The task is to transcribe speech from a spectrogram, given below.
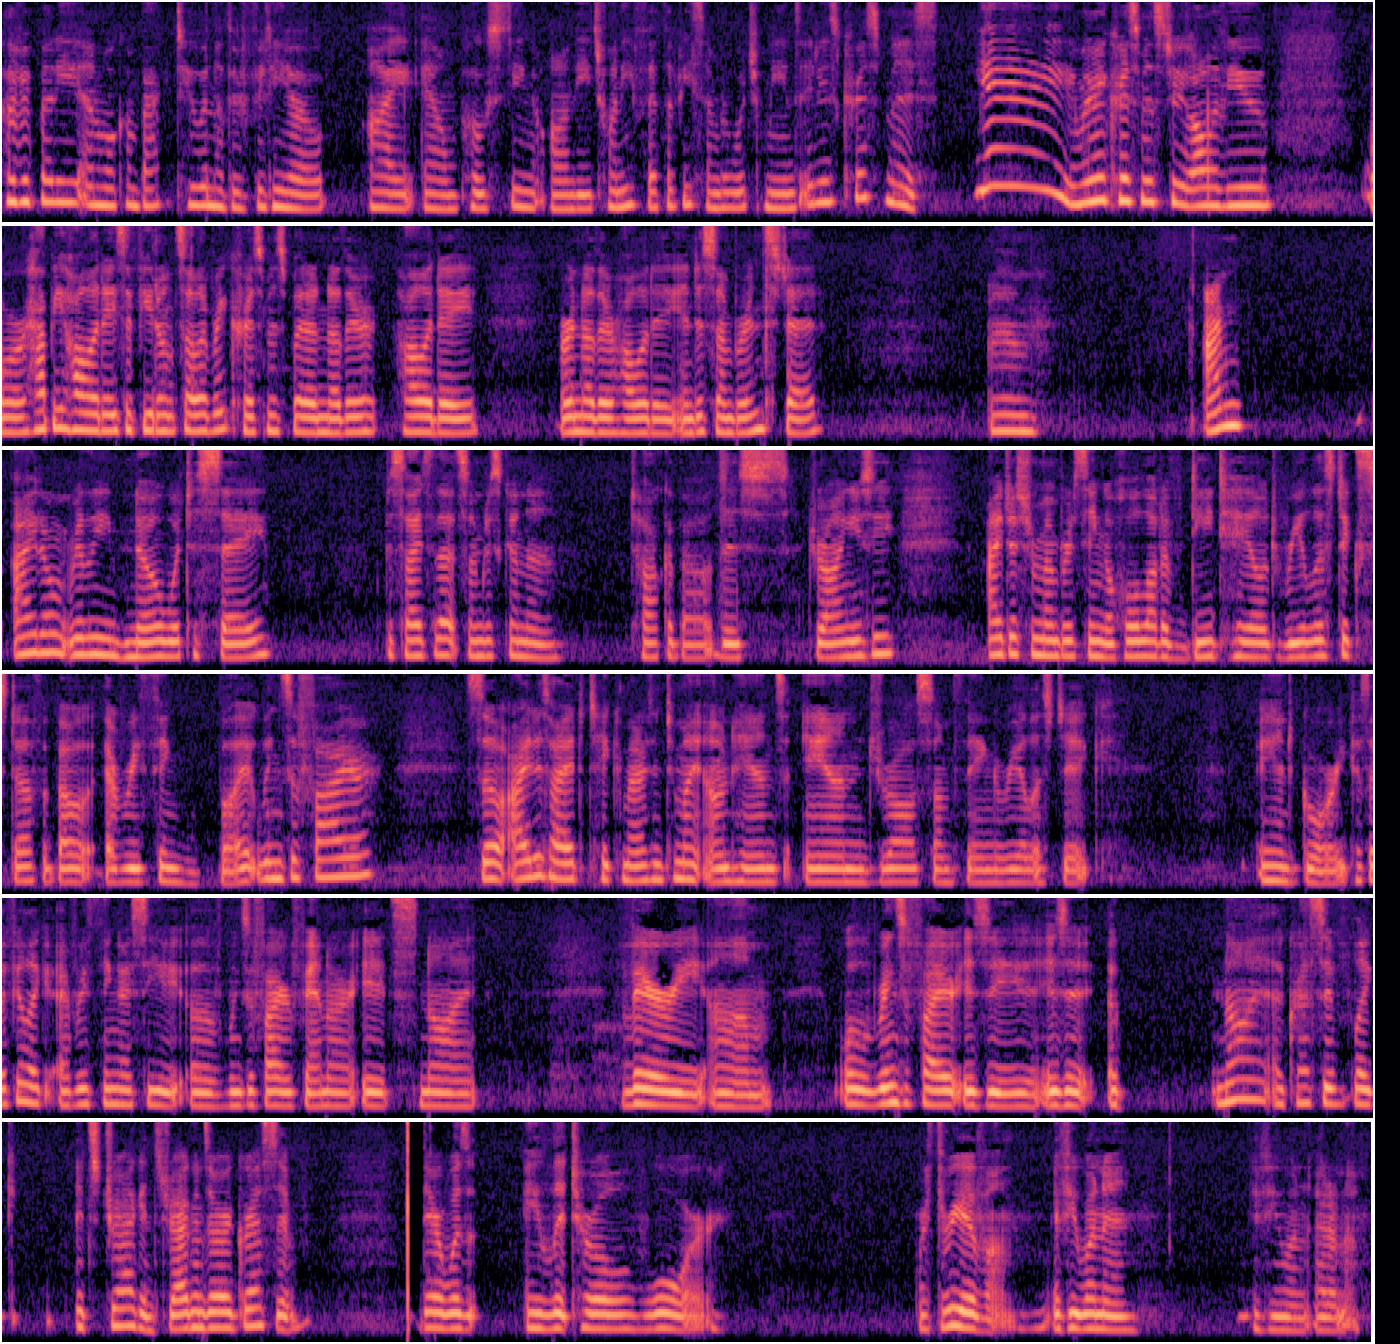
Hello everybody and welcome back to another video. I am posting on the 25th of December which means it is Christmas. Yay! Merry Christmas to all of you or happy holidays if you don't celebrate Christmas but another holiday or another holiday in December instead. Um I'm I don't really know what to say besides that so I'm just to talk about this drawing you see. I just remember seeing a whole lot of detailed, realistic stuff about everything but Wings of Fire. So I decided to take matters into my own hands and draw something realistic and gory because I feel like everything I see of Wings of Fire fan art, it's not very um well Wings of Fire is a is a, a not aggressive like it's dragons. Dragons are aggressive. There was a literal war or three of them if you want to if you want I don't know.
